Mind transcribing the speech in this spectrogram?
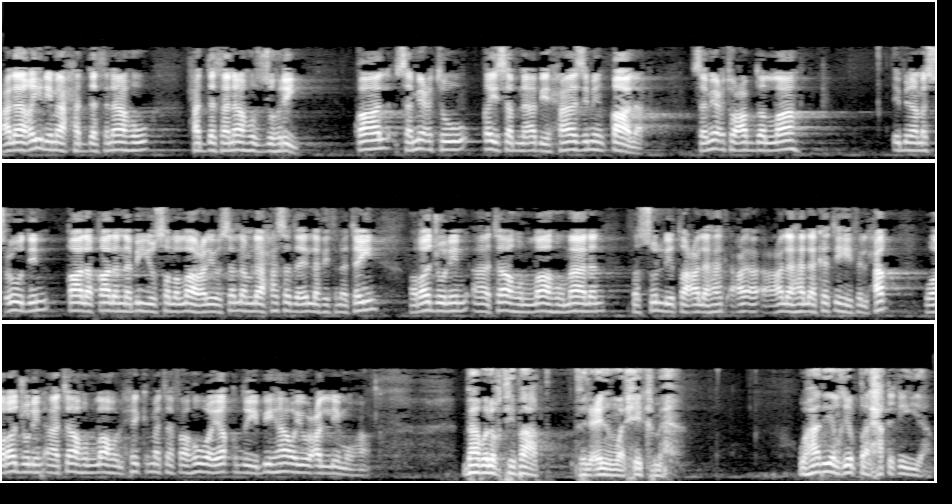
على غير ما حدثناه حدثناه الزهري. قال سمعت قيس بن أبي حازم قال سمعت عبد الله ابن مسعود قال قال النبي صلى الله عليه وسلم لا حسد إلا في اثنتين رجل آتاه الله مالا فسلط على هلكته في الحق ورجل آتاه الله الحكمة فهو يقضي بها ويعلمها. باب الاغتباط في العلم والحكمة. وهذه الغبطة الحقيقية.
